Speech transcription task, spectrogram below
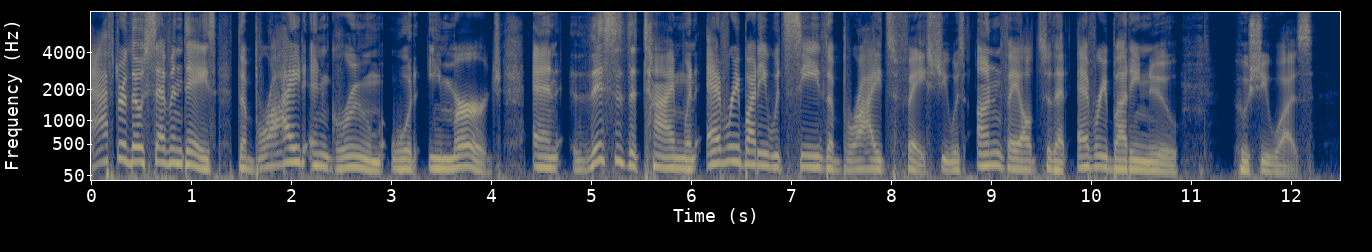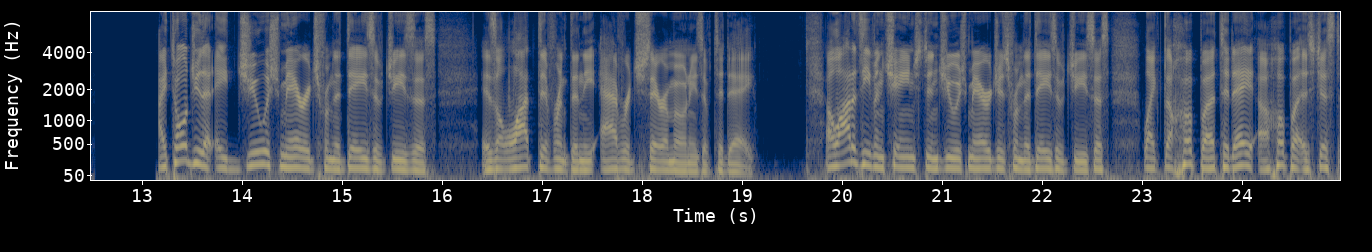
after those seven days, the bride and groom would emerge. And this is the time when everybody would see the bride's face. She was unveiled so that everybody knew who she was. I told you that a Jewish marriage from the days of Jesus is a lot different than the average ceremonies of today. A lot has even changed in Jewish marriages from the days of Jesus. Like the huppah, today a huppah is just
